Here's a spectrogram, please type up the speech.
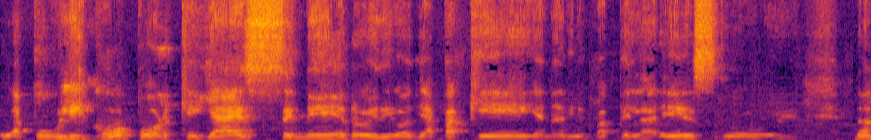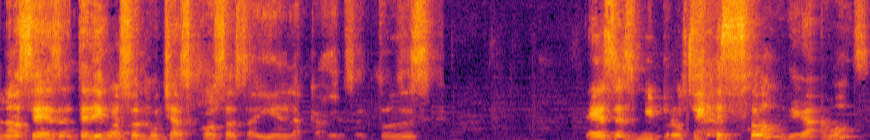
la publico porque ya es enero y digo, ya para qué, ya nadie va a pelar esto. No, no sé, te digo, son muchas cosas ahí en la cabeza. Entonces, ese es mi proceso, digamos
